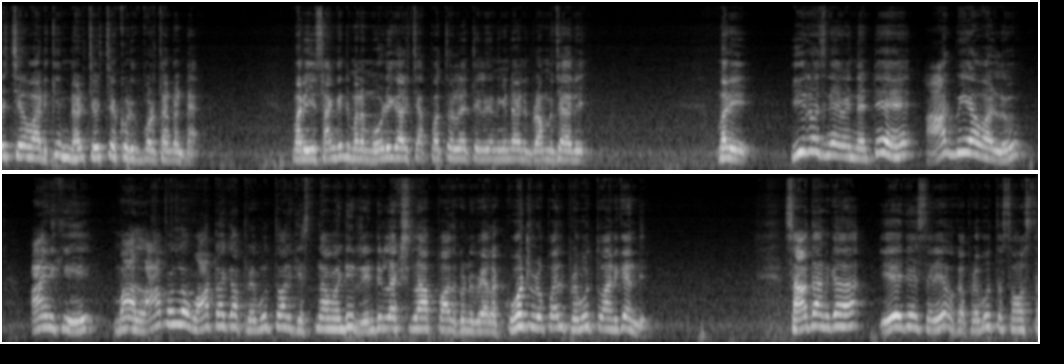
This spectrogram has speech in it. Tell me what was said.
వచ్చేవాడికి నడిచి వచ్చే కొడుకు పుడతాడంట. మరి ఈ సంగతి మన మోడీ గారు చెప్పచ్చో తెలియదు ఆయన బ్రహ్మచారి. మరి ఈ రోజున ఏమైందంటే ఆర్బీఐ వాళ్ళు ఆయనకి మా లాభంలో వాటాగా ప్రభుత్వానికి ఇస్తున్నామండి రెండు లక్షల పదకొండు వేల కోట్ల రూపాయలు ప్రభుత్వానికి అంది. సాధారణంగా ఏదైనా సరే ఒక ప్రభుత్వ సంస్థ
